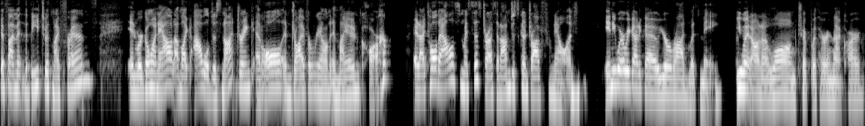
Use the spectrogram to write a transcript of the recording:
If I'm at the beach with my friends and we're going out, I'm like, I will just not drink at all and drive around in my own car. And I told Alice and my sister, I said, I'm just going to drive from now on. Anywhere we got to go, you're riding with me. You went on a long trip with her in that car.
